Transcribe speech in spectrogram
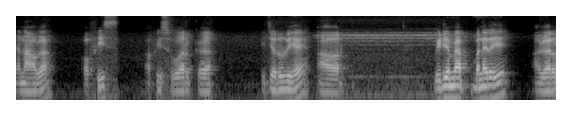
जाना होगा ऑफ़िस। ऑफ़िस वर्क ज़रूरी है और वीडियो में आप बने रहिए। अगर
